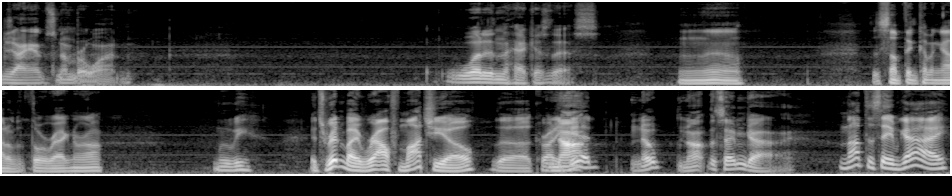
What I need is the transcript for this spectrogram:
giants number one. What in the heck is this? No. Is something coming out of the Thor Ragnarok movie? It's written by Ralph Macchio, the Karate Not- Kid. Nope, not the same guy. Not the same guy.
